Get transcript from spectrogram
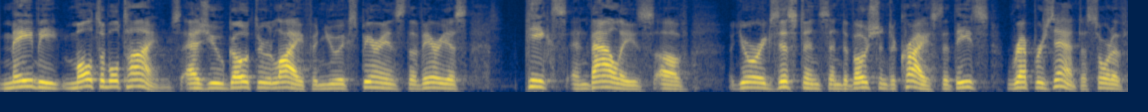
maybe multiple times as you go through life and you experience the various peaks and valleys of your existence and devotion to Christ, that these represent a sort of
